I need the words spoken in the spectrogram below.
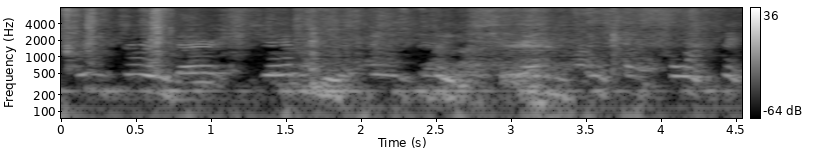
three, three there, seventy-two feet, seventy-two point four six.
